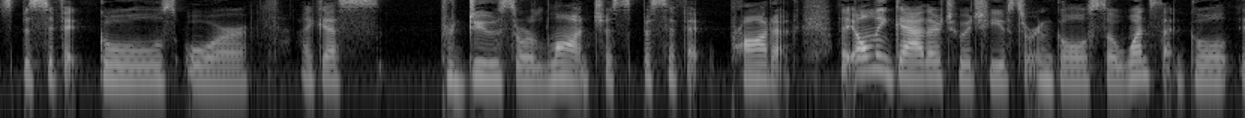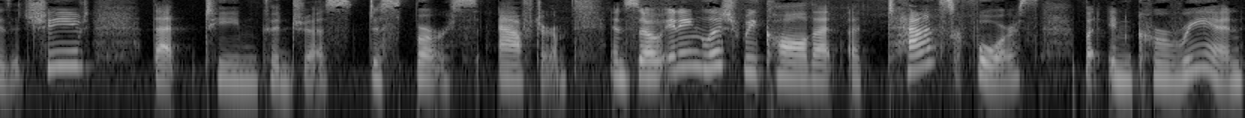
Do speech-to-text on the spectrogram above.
specific goals or, I guess, produce or launch a specific product. They only gather to achieve certain goals. So once that goal is achieved, that team could just disperse after. And so in English, we call that a task force, but in Korean,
